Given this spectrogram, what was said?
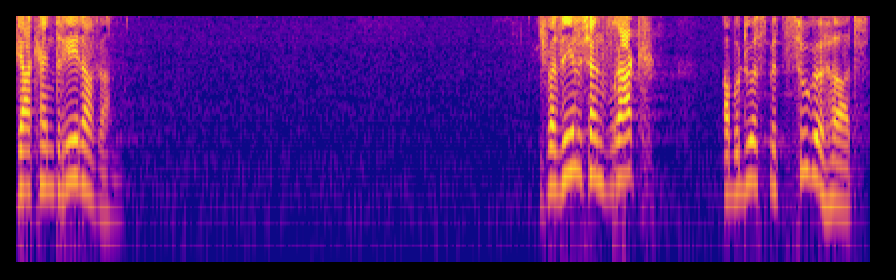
gar keinen Dreh daran. Ich war seelisch ein Wrack, aber du hast mir zugehört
